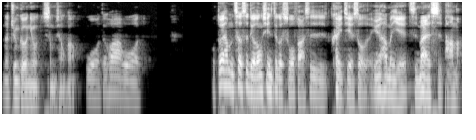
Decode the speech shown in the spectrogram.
那俊哥，你有什么想法？我的话，我我对他们测试流动性这个说法是可以接受的，因为他们也只卖了十趴嘛。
